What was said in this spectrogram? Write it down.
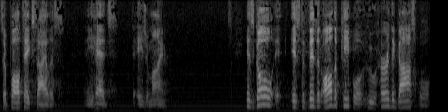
So Paul takes Silas and he heads to Asia Minor. His goal is to visit all the people who heard the gospel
